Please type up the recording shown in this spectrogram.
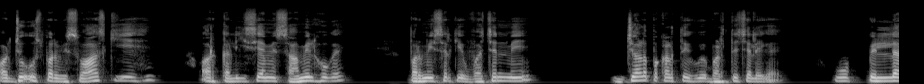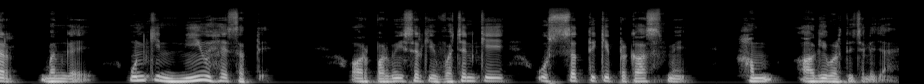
और जो उस पर विश्वास किए हैं और कलीसिया में शामिल हो गए, परमेश्वर के वचन में जड़ पकड़ते हुए बढ़ते चले गए, वो पिल्लर बन गए उनकी नींव है सत्य। और परमेश्वर के वचन के उस सत्य के प्रकाश में हम आगे बढ़ते चले जाएँ।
